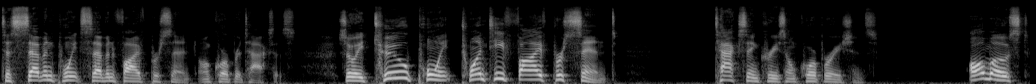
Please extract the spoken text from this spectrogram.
to 7.75% on corporate taxes. So a 2.25% tax increase on corporations. Almost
